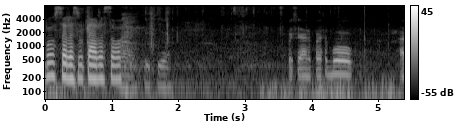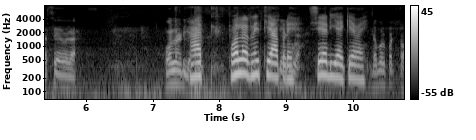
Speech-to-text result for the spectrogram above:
બહુ સરસ ઉતારો છો પછી પછી આની પાસે બહુ છે ઓલા ઓલડિયા હાથ ભોલર નથી આપણે શેડિયા કહેવાય ડબલ પટ્ટો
